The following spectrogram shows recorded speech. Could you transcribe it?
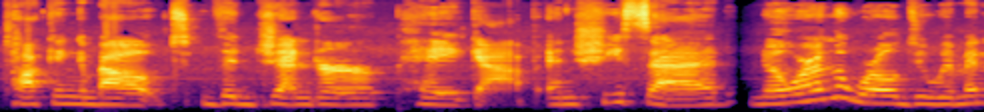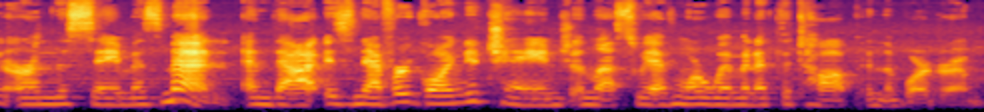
talking about the gender pay gap. And she said, Nowhere in the world do women earn the same as men. And that is never going to change unless we have more women at the top in the boardroom.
